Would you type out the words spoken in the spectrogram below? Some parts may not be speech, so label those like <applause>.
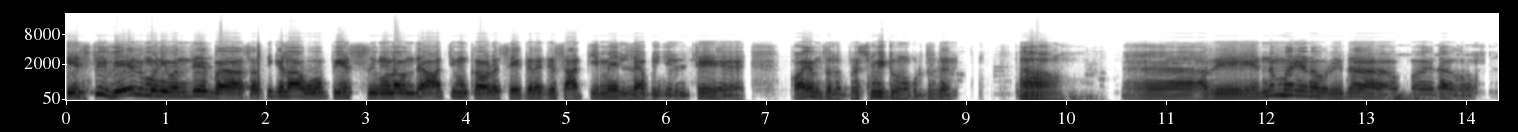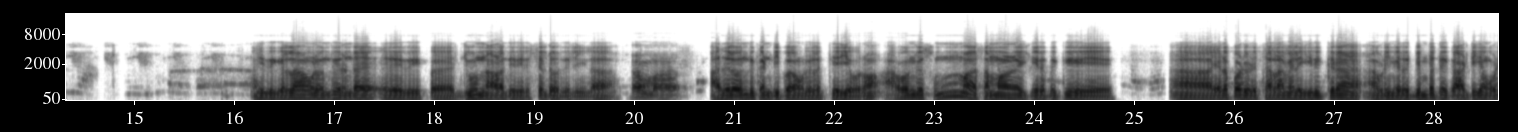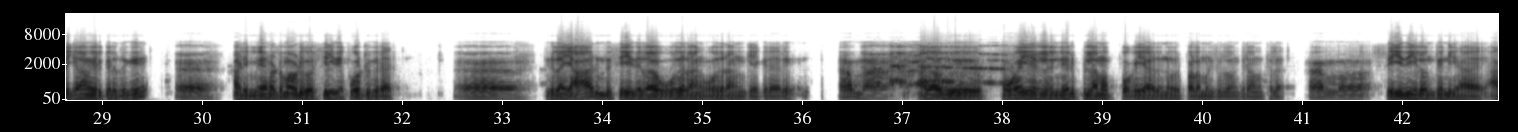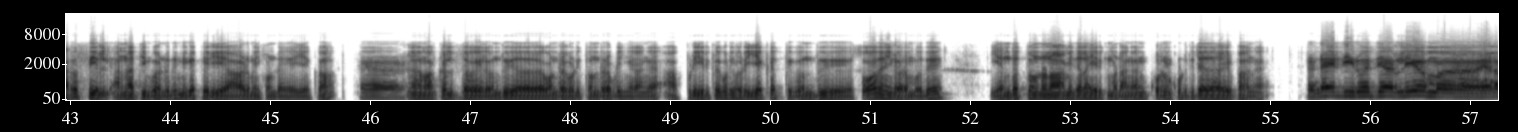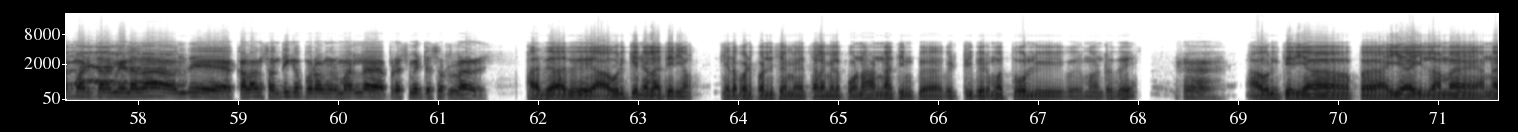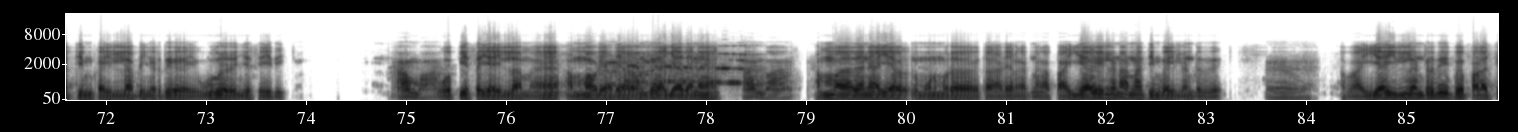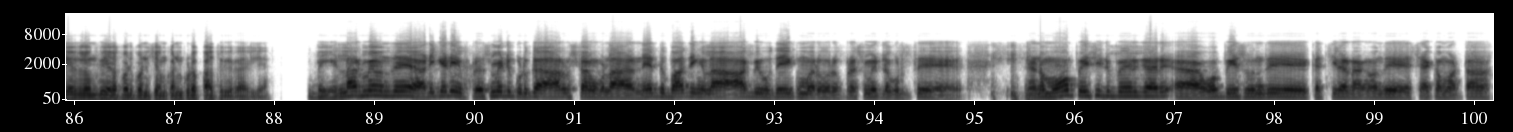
SP Velumani வந்து ப Sasikala, OPS இவங்கலாம் வந்து அதிமுகவுல சேர்க்கறதுக்கு சாத்தியமே இல்ல அப்படின்னு சொல்லிட்டு, கோயம்புத்தூர்ல பிரஸ் மீட் ஒண்ணு குடுத்துருக்காரு. அது என்ன மாரியான ஒரு இதா ப இதாகும்? இதுக்கெல்லாம் அவங்களுக்கு வந்து ரெண்டா இது இப்ப ஜூன் 4ஆம் தேதி ரிசல்ட் வருது இல்லைங்களா? ஆமா. அதுல வந்து கண்டிப்பா அவங்களுக்கெல்லாம் தெரிய வரும். அவங்க சும்மா சமாளிக்கிறதுக்கு எடப்பாடியோட தலைமையில இருக்கிறேன் அப்படிங்கிறது பிம்பத்தை காட்டிக்காம ஒழிக்காம இருக்கிறதுக்கு. அப்படி மேலோட்டமா அப்படி ஒரு செய்திய போட்டிருக்கிறார். இதெல்லாம் யார் இந்த செய்தியெல்லாம் ஊதுறாங்க ஊதுறாங்கன்னு கேட்கிறாரு. ஆமா. அதாவது புகையல் நெருப்பு இல்லாம புகையாதுன்னு ஒரு பழமொழி சொல்லுவாங்க கிராமத்துல. ஆமா. செய்திகள் வந்து நீங்க அரசியல் அதிமுகன்றது மிகப்பெரிய ஆளுமை கொண்ட இயக்கம். மக்கள் தொகையில வந்து 1 கோடி தொண்டர் அப்படிங்கிறாங்க. அப்படி இருக்கக்கூடிய ஒரு இயக்கத்துக்கு வந்து சோதனைகள் வரும்போது, எந்த தொண்டனும் அமைதியாலாம் இருக்க மாட்டாங்க. குரல் குடுத்துட்டே தான் இருப்பாங்க. 2026லயும் ம எடப்பாடி தலைமையில தான் வந்து களம் சந்திக்க போறோங்கிற மாரில பிரஸ் மீட்ல சொல்றாரு. அது அது அவருக்கே நல்லா தெரியும். எடப்பாடி பழனிசாமி தலைமையில போனா அதிமுக வெற்றி பெறுமா, தோல்வி பெறுமான்றது. அவருக்கு தெரியும். இப்ப ஐயா இல்லாம அதிமுக இல்ல அப்படிங்கிறது ஊரறிஞ்ச செய்தி. ஆமா. ஓபிஎஸ் ஐயா இல்லாம அம்மாவுடைய அடையாளம் வந்து ஐயா தானே. ஆமா. அம்மா தானே ஐயா வந்து 3 முறை அடையாளம் காட்டுனாங்க. அப்ப ஐயாவே இல்லன்னா அதிமுக இல்லன்றது. அப்ப ஐயா இல்லன்றது இப்ப பல தேர்தல் வந்து எடப்பாடி பழனிசாமி கண்கூடா பார்த்துருக்கிறாரு இல்லையா? இப்ப எல்லாருமே வந்து அடிக்கடி பிரஸ் மீட் குடுக்க ஆரம்பிச்சுட்டாங்க போல. நேத்து பாத்தீங்களா? ஆர்பி உதயகுமார் ஒரு பிரஸ் மீட்ல குடுத்து என்னென்னமோ பேசிட்டு போயிருக்காரு. ஓபிஎஸ் வந்து கட்சியில நாங்க வந்து சேர்க்க மாட்டோம்.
